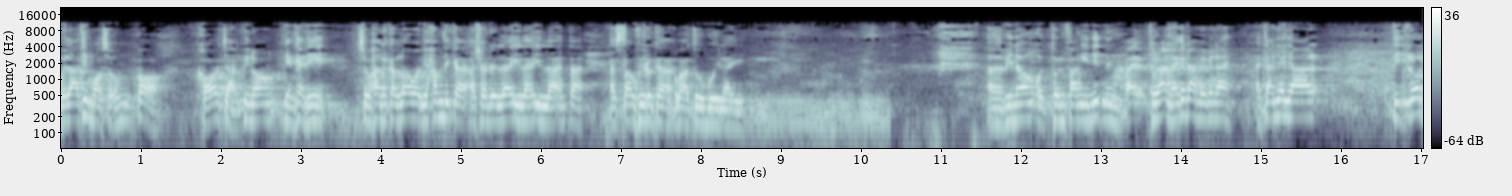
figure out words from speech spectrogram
เวลาที่เหมาะสมก็ขอจากพี่น้องเพียงแค่นี้ سبحانك الله وبحمدك أشهد أن لا إله إلا أنت أستغفرك وأتوب إليك พี่น้องอดทนฟังอีกนิดหนึ่งไปธุระไหนก็ได้ไม่เป็นไร อาจารย์ยายาติดรถ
